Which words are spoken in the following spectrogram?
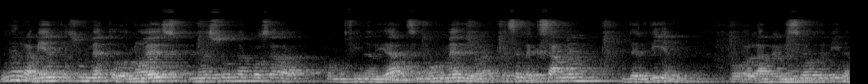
una herramienta, es un método, no es, no es una cosa como finalidad, sino un medio, es el examen del día o la revisión de vida.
